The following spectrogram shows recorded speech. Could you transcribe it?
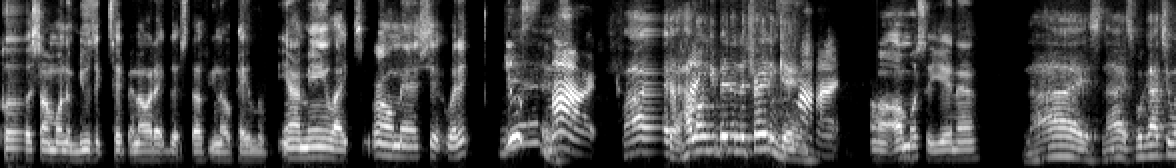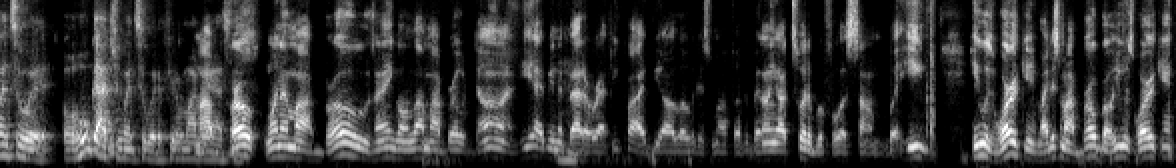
put some on the music tip and all that good stuff. You know, pay. little- You know what I mean? Like some grown man shit with it. You Yeah. smart. Fire. How long you been in the trading game? Smart. Uh, almost a year now. Nice, nice. What got you into it? Or who got you into it, if you don't mind My asking? bro, one of my bros, I ain't gonna lie, my bro Don, he had me in the Mhm. battle rap. He probably be all over this motherfucker, been on y'all Twitter before or something. But he he was working, like this is my bro, bro. He was working,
